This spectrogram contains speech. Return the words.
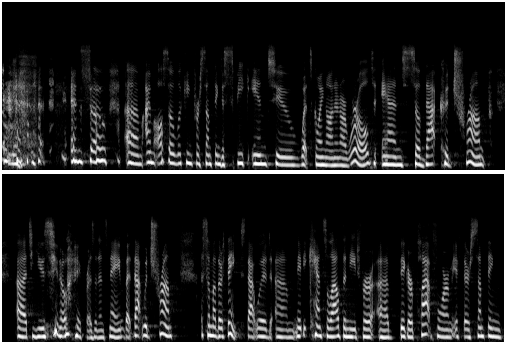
And so um, I'm also looking for something to speak into what's going on in our world, and so that could trump, uh, to use you know a president's name, but that would trump some other things. That would um, maybe cancel out the need for a bigger platform if there's something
